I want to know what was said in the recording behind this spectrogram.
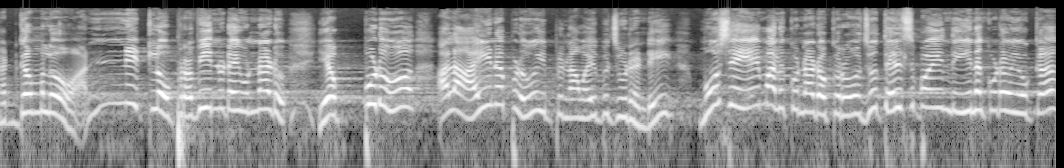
ఖడ్గంలో అన్నిట్లో ప్రవీణుడై ఉన్నాడు. ఎప్పుడు అలా అయినప్పుడు ఇప్పుడు నా వైపు చూడండి. మోసే ఏమనుకున్నాడు ఒకరోజు? తెలిసిపోయింది. ఈయన కూడా ఒక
